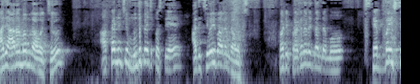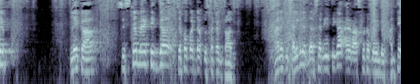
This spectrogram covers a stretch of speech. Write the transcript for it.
అది ఆరంభం కావచ్చు. అక్కడి నుంచి ముందు పేజీకి వస్తే అది చివరి భాగం కావచ్చు. కాబట్టి ప్రకటన గ్రంథము స్టెప్ బై స్టెప్ లేక సిస్టమేటిక్గా చెప్పబడ్డ పుస్తకం కాదు. ఆయనకి కలిగిన దర్శన రీతిగా ఆయన రాసుకుంటూ పోయిండు అంతే.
